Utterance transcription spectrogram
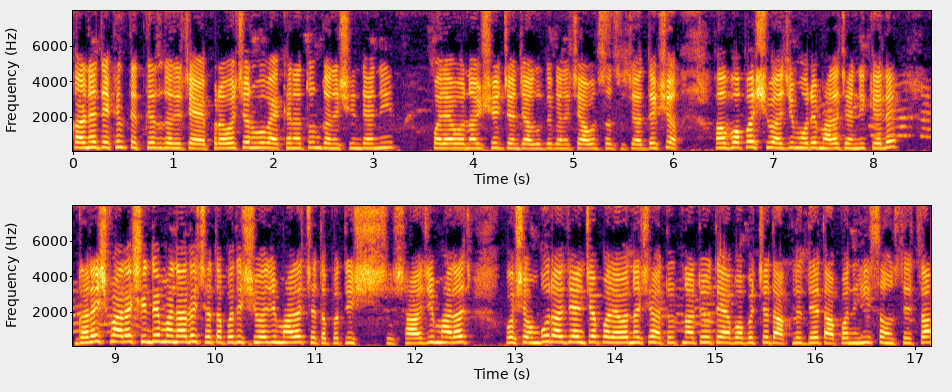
करणे देखील तितकेच गरजेचे आहे. प्रवचन व व्याख्यानातून गणेश शिंदे यांनी पर्यावरणाविषयी जनजागृती करण्याचे आवाहन संस्थेचे अध्यक्ष हबप शिवाजी मोरे महाराज यांनी केले. गणेश महाराज शिंदे म्हणाले छत्रपती शिवाजी महाराज छत्रपती शहाजी महाराज व शंभूराजे यांच्या पर्यावरणाशी अतूट नाते होते याबाबतचे दाखले देत आपण ही संस्थेचा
